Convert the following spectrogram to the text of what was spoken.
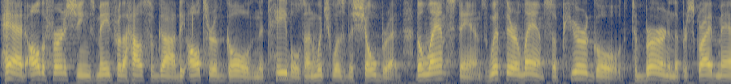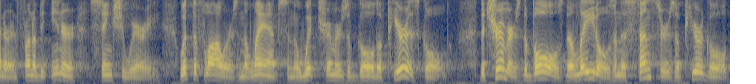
had all the furnishings made for the house of God the altar of gold, and the tables on which was the showbread, the lampstands with their lamps of pure gold to burn in the prescribed manner in front of the inner sanctuary, with the flowers and the lamps and the wick trimmers of gold, of purest gold the trimmers, the bowls, the ladles, and the censers of pure gold.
